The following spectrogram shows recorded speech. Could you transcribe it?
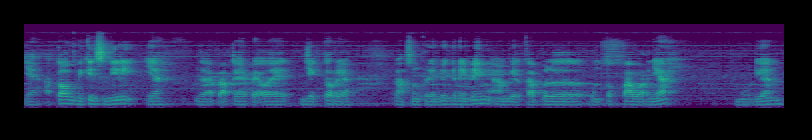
Ya atau bikin sendiri ya. Nggak pakai PO injektor ya. Langsung krimping-krimping ambil kabel untuk powernya. Kemudian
